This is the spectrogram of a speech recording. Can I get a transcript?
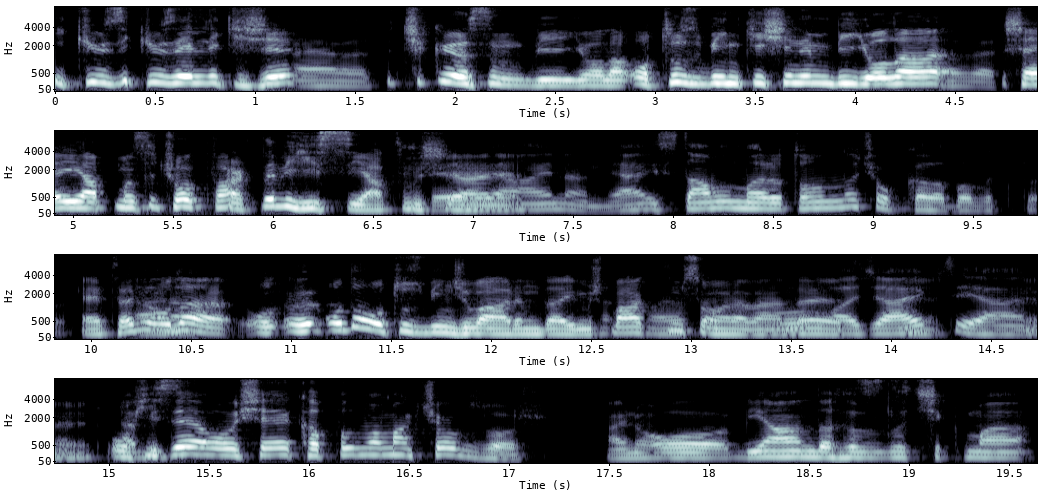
200-250 kişi Evet. çıkıyorsun bir yola. 30 bin kişinin bir yola Evet. şey yapması çok farklı bir hissiyatmış Şey yani. aynen. Yani İstanbul Maratonu'nda çok kalabalıktı. E tabii o Yani da o, o da 30 bin civarındaymış. Baktım evet, sonra ben de o evet. Acayipti yani. evet. O Ya bir his de o şeye kapılmamak çok zor. Hani o bir anda hızlı çıkma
